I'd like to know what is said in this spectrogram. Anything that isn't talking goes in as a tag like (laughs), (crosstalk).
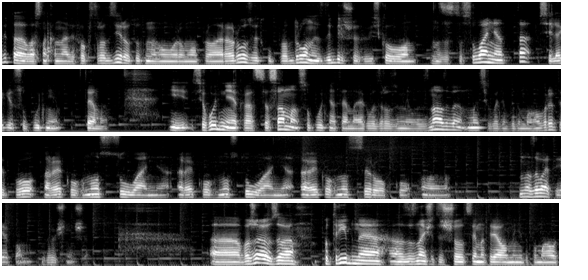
Вітаю вас на каналі Foxtrot Zero. Тут ми говоримо про аеророзвідку, про дрони, здебільшого військового застосування та всілякі супутні теми. І сьогодні якраз ця сама супутня тема, як ви зрозуміли з назви. Ми сьогодні будемо говорити про рекогносування, рекогностування, рекогносцировку. Е, Називайте як вам зручніше. Е, Вважаю за потрібне е, зазначити, що цей матеріал мені допомагали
